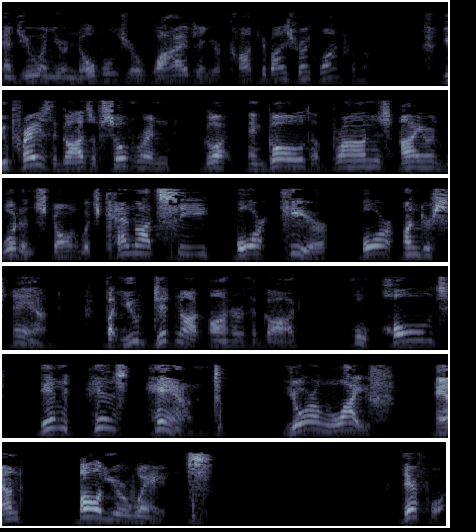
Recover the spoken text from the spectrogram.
and you and your nobles, your wives, and your concubines drank wine from them. You praise the gods of silver and gold, of bronze, iron, wood, and stone, which cannot see or hear or understand but you did not honor the God who holds in his hand your life and all your ways. Therefore,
